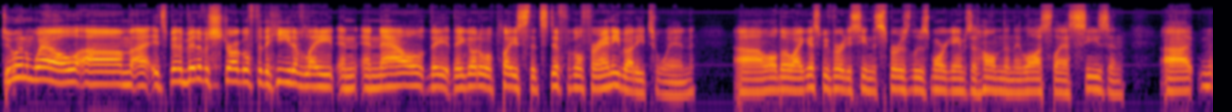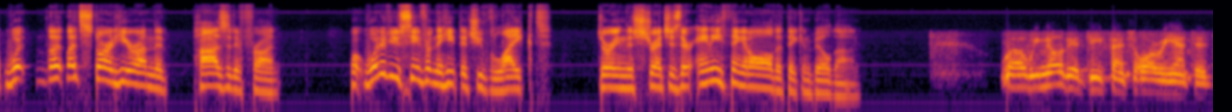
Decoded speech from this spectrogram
Doing well. Um, uh, it's been a bit of a struggle for the Heat of late, and, and now they, they go to a place that's difficult for anybody to win. Uh, although I guess we've already seen the Spurs lose more games at home than they lost last season. Uh, what? Let, us start here on the positive front. What, what have you seen from the Heat that you've liked during this stretch? Is there anything at all that they can build on? Well, we know they're defense oriented,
